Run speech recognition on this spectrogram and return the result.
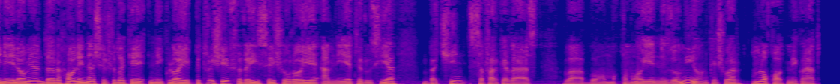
این اعلامیه در حال نشر شده که نیکلای پتروشیف رئیس شورای امنیت روسیه به چین سفر کرده است و با های نظامی آن کشور ملاقات می کند.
